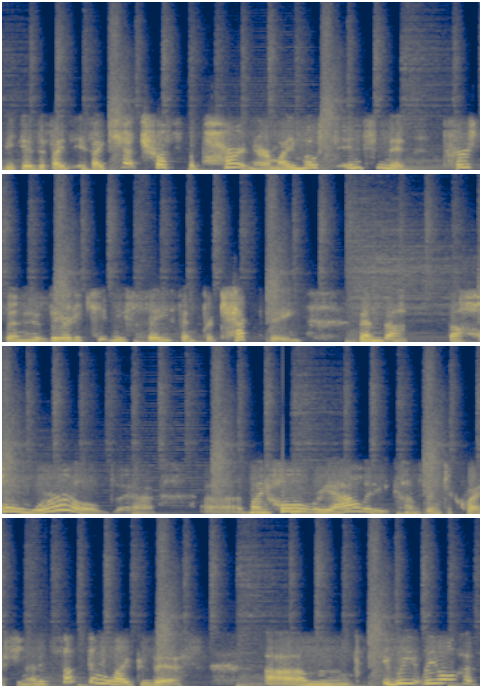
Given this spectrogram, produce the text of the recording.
because if I if I can't trust the partner, my most intimate person who's there to keep me safe and protect me, then the the whole world, uh, uh, my whole reality comes into question. And it's something like this um, we, we all have,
